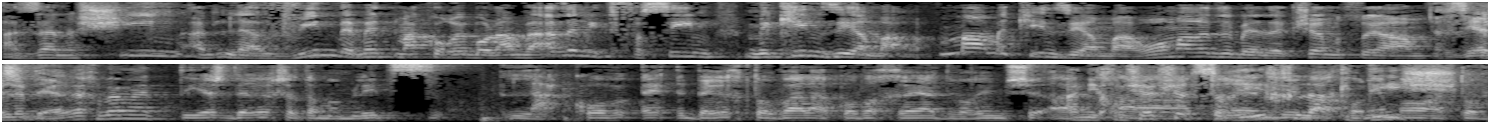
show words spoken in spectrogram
אז אנשים, להבין באמת מה קורה בעולם, ואז הם נתפסים, מקינזי אמר. מה מקינזי אמר? הוא אמר את זה באיזה הקשר מסוים. אז יש אלף- דרך באמת? יש דרך שאתה ממליץ לעקוב, אה, דרך טובה לעקוב אחרי הדברים ש... אני חושב שצריך להקדיש, אז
